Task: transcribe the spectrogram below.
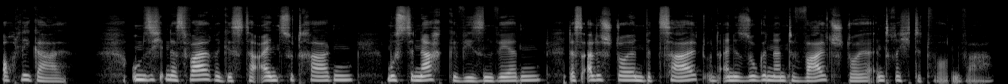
auch legal. Um sich in das Wahlregister einzutragen, musste nachgewiesen werden, dass alle Steuern bezahlt und eine sogenannte Wahlsteuer entrichtet worden war.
